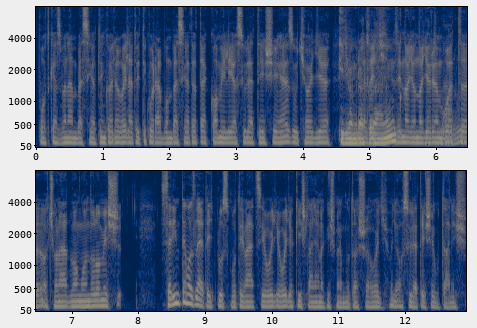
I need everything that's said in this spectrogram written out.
podcastben nem beszéltünk arról, vagy lehet, hogy ti korábban beszéltetek Kamília születéséhez, úgyhogy Így van, gratulálunk. Ez egy, ez egy nagyon nagy öröm volt a családban, gondolom, és Szerintem az lehet egy plusz motiváció, hogy, hogy a kislányának is megmutassa, hogy, hogy a születése után is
